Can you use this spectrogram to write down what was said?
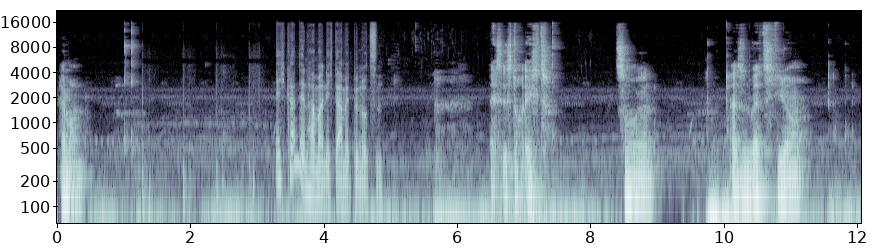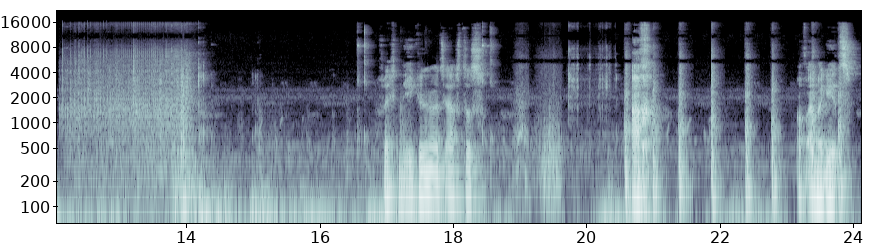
hämmern. Ich kann den Hammer nicht damit benutzen. Es ist doch echt zu hören. Also, wenn wir jetzt hier. Vielleicht Nägel als erstes. Ach. Auf einmal geht's.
